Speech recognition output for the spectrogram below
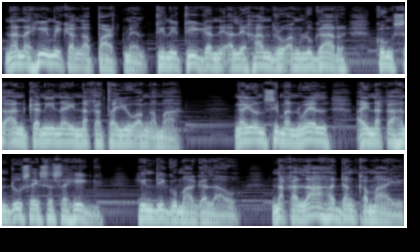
Nanahimik ang apartment, tinitigan ni Alejandro ang lugar kung saan kanina'y nakatayo ang ama. Ngayon si Manuel ay nakahandusay sa sahig, hindi gumagalaw, nakalahad ang kamay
